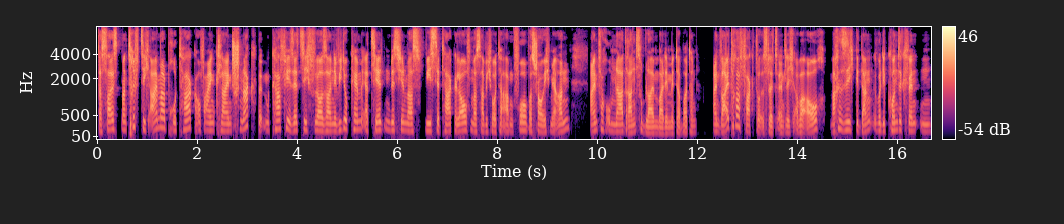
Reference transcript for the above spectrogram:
das heißt, man trifft sich einmal pro Tag auf einen kleinen Schnack mit einem Kaffee, setzt sich für seine Videocam, erzählt ein bisschen was, wie ist der Tag gelaufen, was habe ich heute Abend vor, was schaue ich mir an, einfach um nah dran zu bleiben bei den Mitarbeitern. Ein weiterer Faktor ist letztendlich aber auch, machen Sie sich Gedanken über die konsequenten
